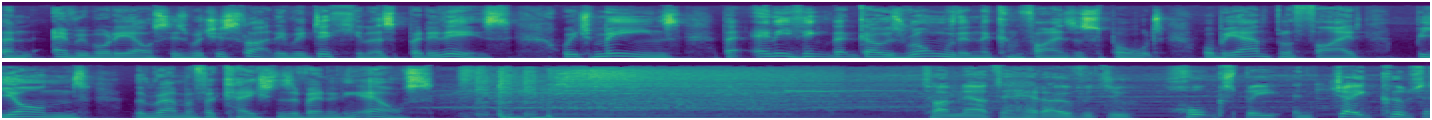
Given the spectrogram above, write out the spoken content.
than everybody else's, which is slightly ridiculous, but it is. Which means that anything that goes wrong within the confines of sport will be amplified beyond the ramifications of anything else. Time now to head over to Hawksbee and Jacobs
